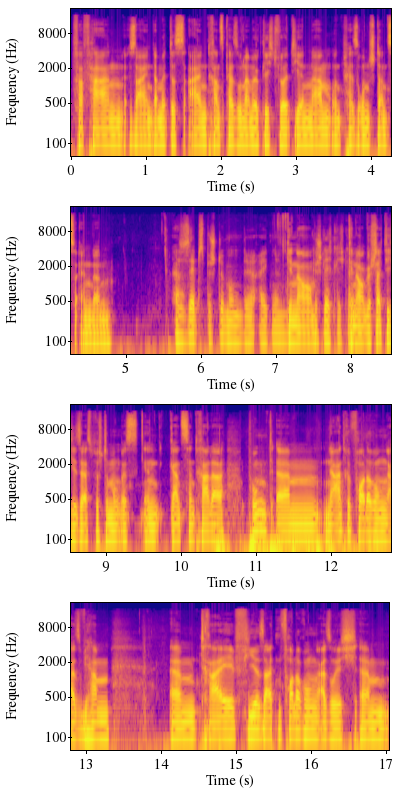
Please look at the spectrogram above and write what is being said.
Verfahren sein, damit es allen Transpersonen ermöglicht wird, ihren Namen und Personenstand zu ändern. Also Selbstbestimmung der eigenen Genau. Geschlechtlichkeit. Genau, geschlechtliche Selbstbestimmung ist ein ganz zentraler Punkt. Ähm, eine andere Forderung, also wir haben ähm, drei, vier Seiten Forderungen, also ich ähm,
